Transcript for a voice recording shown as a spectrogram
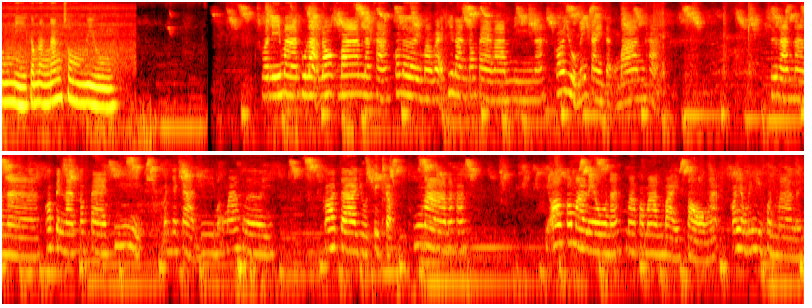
ลุงหมีกำลังนั่งชมวิว วันนี้มาธุระนอกบ้านนะคะ ก็เลยมาแวะที่ร้านกาแฟร้านนี้นะ ก็อยู่ไม่ไกลจากบ้านค่ะ ชื่อร้านนานา ก็เป็นร้านกาแฟที่บรรยากาศดีมากๆเลย ก็จะอยู่ติดกับทุ่งนานะคะพี่อ้อก็มาเร็วนะ มาประมาณบ่ายสองอะ่ะ ก็ยังไม่มีคนมาเลย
